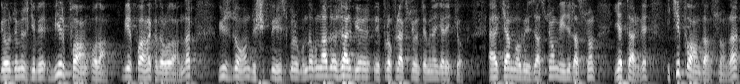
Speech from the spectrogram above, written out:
gördüğümüz gibi bir puan olan, bir puana kadar olanlar yüzde on düşük bir risk grubunda. Bunlarda özel bir e, profilaksi yöntemine gerek yok. Erken mobilizasyon ve hidrasyon yeterli. İki puandan sonra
